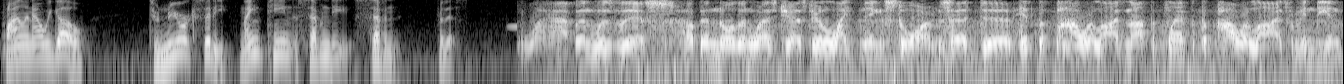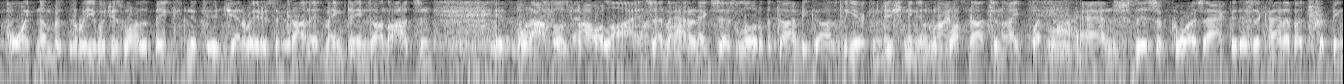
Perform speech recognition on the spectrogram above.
Finally, now we go to New York City, 1977, for this. What happened was this. Up in northern Westchester, lightning storms had uh, hit the power lines, not the plant, but the power lines from Indian Point, number three, which is one of the big nuclear generators that Con Ed maintains on the Hudson. It put out those power lines and had an excess load at the time because of the air conditioning and what whatnot tonight. What line? And this, of course, acted as a kind of a tripping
